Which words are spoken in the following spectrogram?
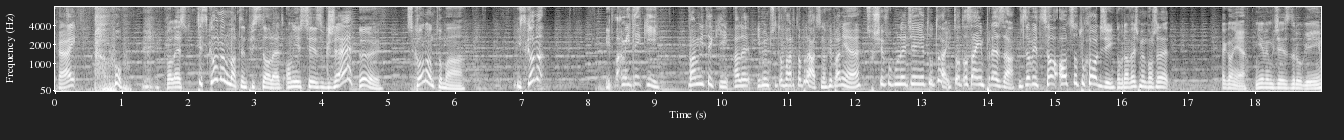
Okej. Okay. Koleż... Ty skąd on ma ten pistolet? On jeszcze jest w grze? Ej, skąd on to ma? I skąd on... I dwa mityki! Dwa mityki, ale nie wiem, czy to warto brać. No chyba nie. Co się w ogóle dzieje tutaj? Co to za impreza? Widzowie, co? O co tu chodzi? Dobra, weźmy może... Tego nie. Nie wiem, gdzie jest drugi.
